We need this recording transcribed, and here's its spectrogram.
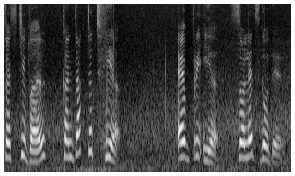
festival conducted here every year. So let's go there.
